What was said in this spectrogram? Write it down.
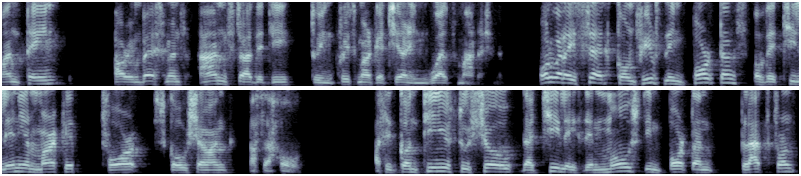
maintain our investments and strategy to increase market share in wealth management. All what I said confirms the importance of the Chilean market for Scotiabank as a whole, as it continues to show that Chile is the most important platform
